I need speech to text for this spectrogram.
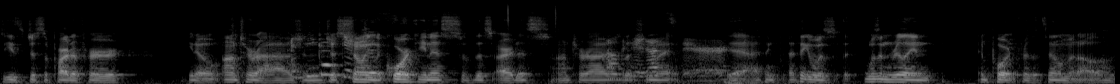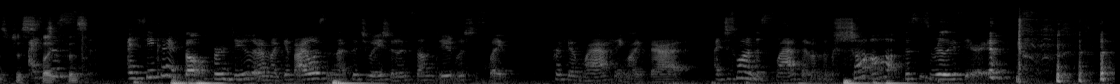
he's just a part of her, you know, entourage and I just showing the quirkiness of this artist's entourage Okay, that she that's might. fair. Yeah, I think I think it was it wasn't really in, important for the film at all. It was just I like just- this. I think I felt for dude. I'm like, if I was in that situation and some dude was just like freaking laughing like that, I just wanted to slap him. I'm like, shut up. This is really serious.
